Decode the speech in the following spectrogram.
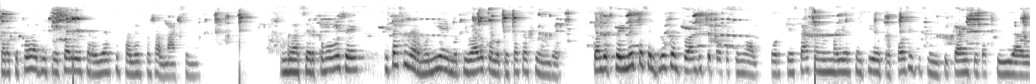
para que puedas disfrutar y desarrollar tus talentos al máximo. Un gran ser como vos estás en armonía y motivado con lo que estás haciendo. Cuando experimentas el flujo en tu ámbito profesional, porque estás en un mayor sentido de propósito y significado en tus actividades,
